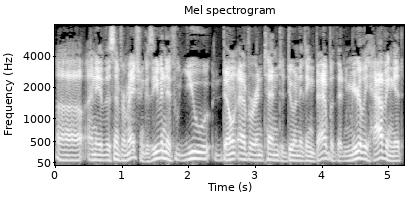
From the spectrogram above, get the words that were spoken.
uh, any of this information because even if you don't ever intend to do anything bad with it, merely having it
